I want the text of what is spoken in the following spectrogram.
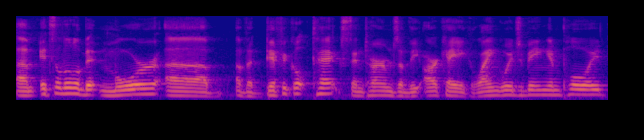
Um, it's a little bit more uh, of a difficult text in terms of the archaic language being employed.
